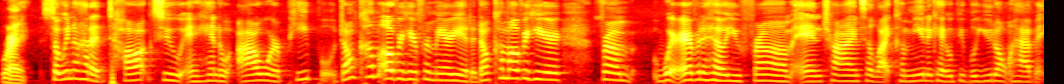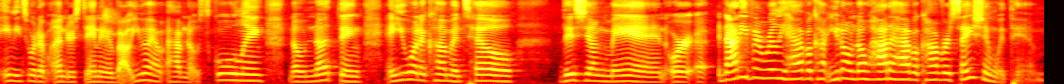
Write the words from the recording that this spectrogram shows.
Right. So we know how to talk to and handle our people. Don't come over here from Marietta. Don't come over here from wherever the hell you from and trying to like communicate with people you don't have any sort of understanding about. You have, have no schooling, no nothing, and you want to come and tell this young man or uh, not even really have a con- you don't know how to have a conversation with him.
